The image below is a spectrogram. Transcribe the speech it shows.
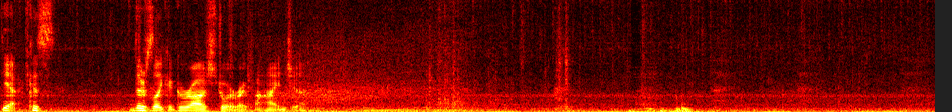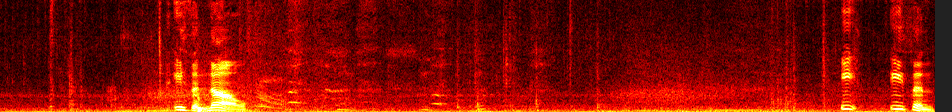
yeah, because there's like a garage door right behind you. Ethan, no. E- Ethan.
